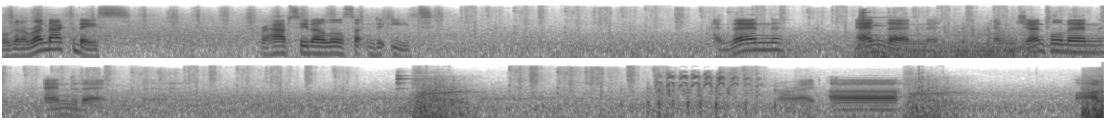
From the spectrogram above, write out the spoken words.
We're gonna run back to base. Perhaps see about a little something to eat. And then, and then, and gentlemen, and then. Alright, uh... Log.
